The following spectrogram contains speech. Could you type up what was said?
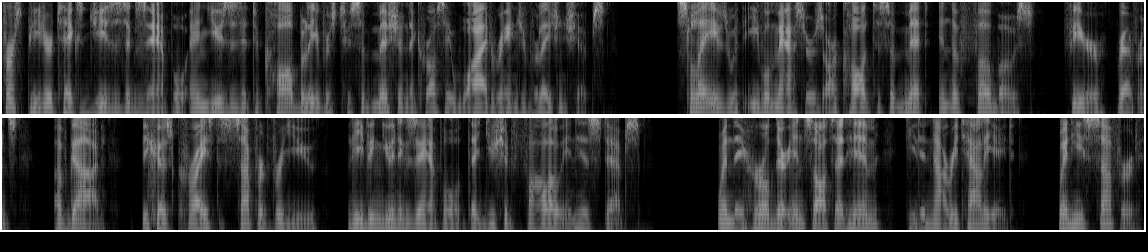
1 Peter takes Jesus' example and uses it to call believers to submission across a wide range of relationships. Slaves with evil masters are called to submit in the phobos, fear, reverence, of God, because Christ suffered for you, leaving you an example that you should follow in his steps. When they hurled their insults at him, he did not retaliate. When he suffered,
